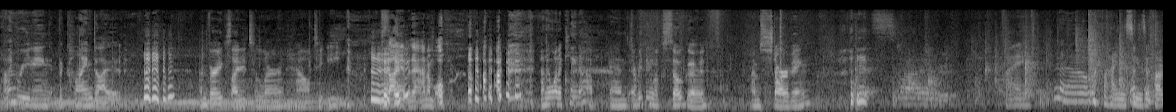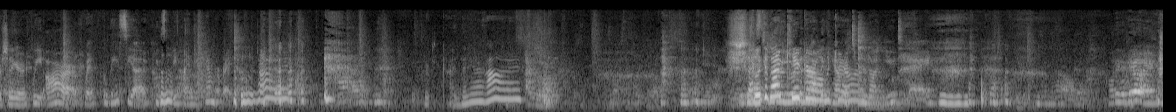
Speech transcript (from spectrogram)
I'm reading The Kind Diet. I'm very excited to learn how to eat. I am an animal. and I want to clean up. And everything looks so good. I'm starving. Hi. Hello. Behind the scenes of PopSugar. We are with Alicia, who's mm-hmm. behind the camera right now. Hi. Hi there. Hi. Look at that cute girl on the camera camera. turned on you today. what are you doing?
